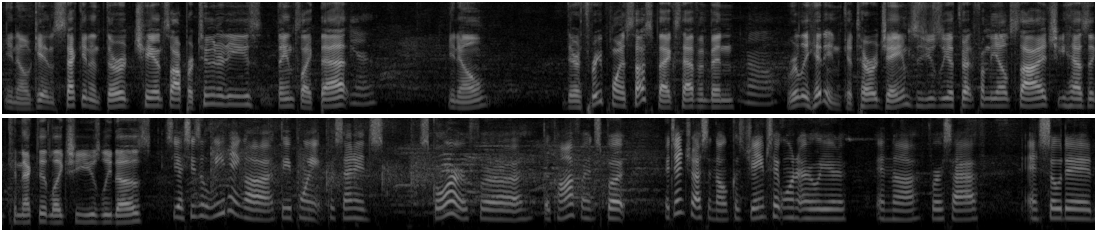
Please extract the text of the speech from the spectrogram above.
You know, getting second and third chance opportunities, things like that. Yeah. You know, their three point suspects haven't been No. really hitting. Katera James is usually a threat from the outside. She has it connected like she usually does. So, yeah, she's a leading uh, three-point percentage scorer for uh, the conference. But it's interesting though, because James hit one earlier in the first half, and so did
